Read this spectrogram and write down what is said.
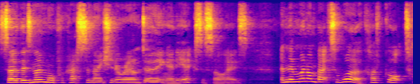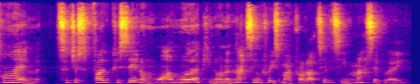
So there's no more procrastination around doing any exercise. And then when i'm back to work i've got time to just focus in on what i'm working on and that's increased my productivity massively.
